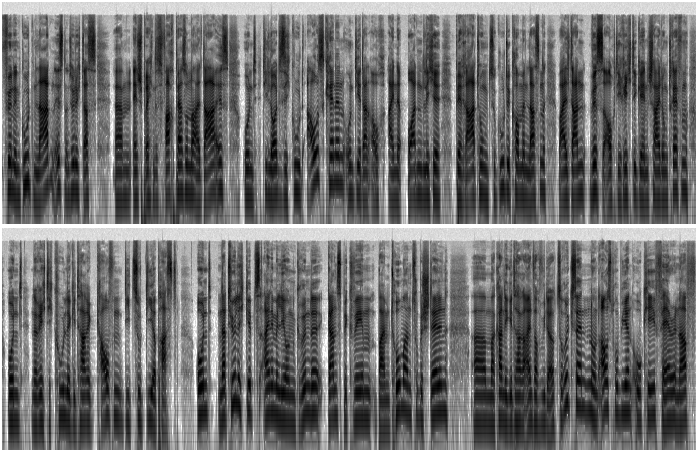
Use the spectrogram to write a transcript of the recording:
für einen guten Laden ist natürlich, dass ähm, entsprechendes Fachpersonal da ist und die Leute sich gut auskennen und dir dann auch eine ordentliche Beratung zugutekommen lassen, weil dann wirst du auch die richtige Entscheidung treffen und eine richtig coole Gitarre kaufen, die zu dir passt. Und natürlich gibt es eine Million Gründe, ganz bequem beim Thomann zu bestellen. Äh, man kann die Gitarre einfach wieder zurücksenden und ausprobieren. Okay, fair enough.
